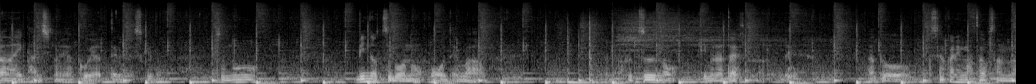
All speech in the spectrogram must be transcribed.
かない感じの役をやってるんですけどその「美の壺」の方では普通の木村多江さんなのであと草刈正雄さんが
